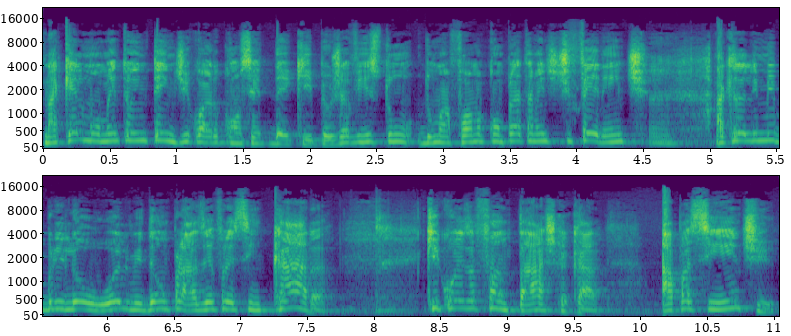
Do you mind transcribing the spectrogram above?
Naquele momento eu entendi qual era o conceito da equipe. Eu já vi isso de uma forma completamente diferente. É. Aquilo ali me brilhou o olho, me deu um prazer. Eu falei assim: cara, que coisa fantástica, cara. A paciente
